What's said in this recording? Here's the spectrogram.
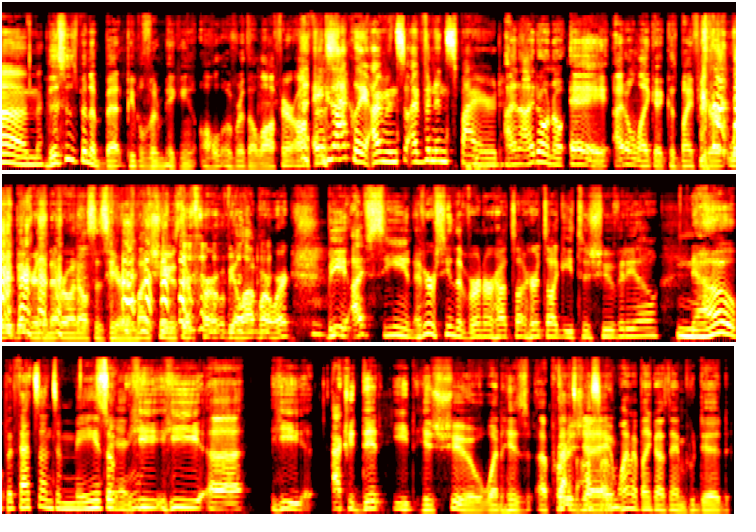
Um, This has been a bet people have been making all over the lawfare office. exactly. I'm, ins- I've been inspired. And I don't know. A, I don't like it because my feet are way bigger than everyone else's here in my shoes. Therefore, it would be a lot more work. B, I've seen. Have you ever seen the Werner Herzog, Herzog eats his shoe video? No, but that sounds amazing. So he he uh, he actually did eat his shoe when his uh, protege. awesome. Why am I blanking on his name? Who did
